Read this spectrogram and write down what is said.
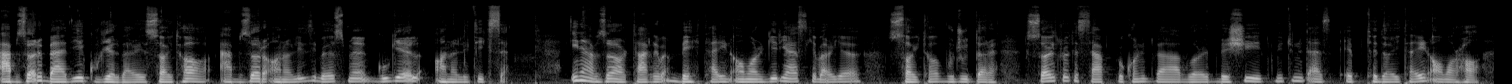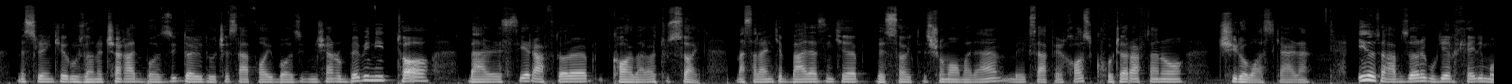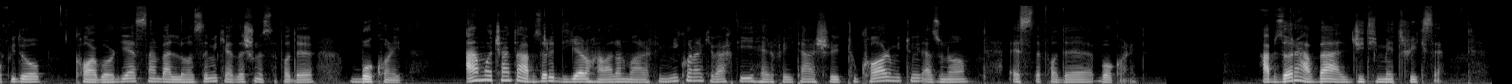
ابزار بعدی گوگل برای سایت ها ابزار آنالیزی به اسم Google Analytics ه. این ابزار تقریبا بهترین آمارگیری است که برای سایت ها وجود داره. سایت رو که ثبت بکنید و وارد بشید می‌تونید از ابتدایی ترین آمارها مثل اینکه روزانه چقدر بازدید دارید و چه صفحه های بازدید میشن رو ببینید تا بررسی رفتار کاربرا تو سایت. مثلا اینکه بعد از اینکه به سایت شما آمدن به یک صفحه خاص کجا رفتن و چی رو باز کردن. این دو تا ابزار گوگل خیلی مفید و کاربردی هستن و لازمی که ازشون استفاده بکنید. اما چند تا ابزار دیگر رو هم الان معرفی می‌کنم که وقتی حرفه‌ای تر شدید تو کار می‌تونید از اونا استفاده بکنید. ابزار اول جی تی متریکسه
